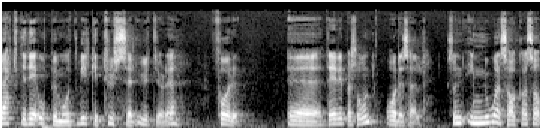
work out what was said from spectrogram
vekte det opp imot hvilken trussel utgjør det for eh, tredje person og deg selv. Så I noen saker så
